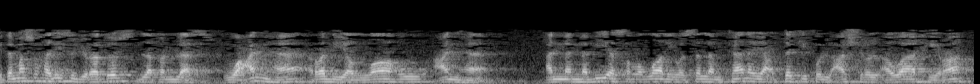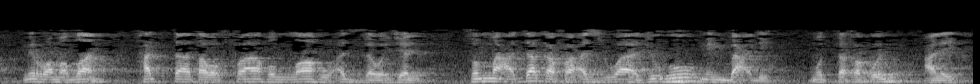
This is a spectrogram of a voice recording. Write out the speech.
Kita masuk hadis 718. Wa anha radhiyallahu anha anna an-nabiy sallallahu alaihi wasallam kana ya'takifu al-ashr al-awakhir min Ramadan hatta tawaffahu Allah azza wa jalla. ثم اعتكف أزواجه من بعده muttafaqun alaih.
